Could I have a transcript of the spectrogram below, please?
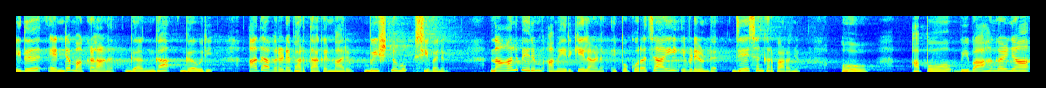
ഇത് എന്റെ മക്കളാണ് ഗംഗ ഗൗരി. അത് അവരുടെ ഭർത്താക്കന്മാരും വിഷ്ണുവും ശിവനും. നാലു പേരും അമേരിക്കയിലാണ്. ഇപ്പോൾ കുറച്ചായി ഇവിടെയുണ്ട്. ജയശങ്കർ പറഞ്ഞു. ഓ അപ്പോ വിവാഹം കഴിഞ്ഞാൽ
